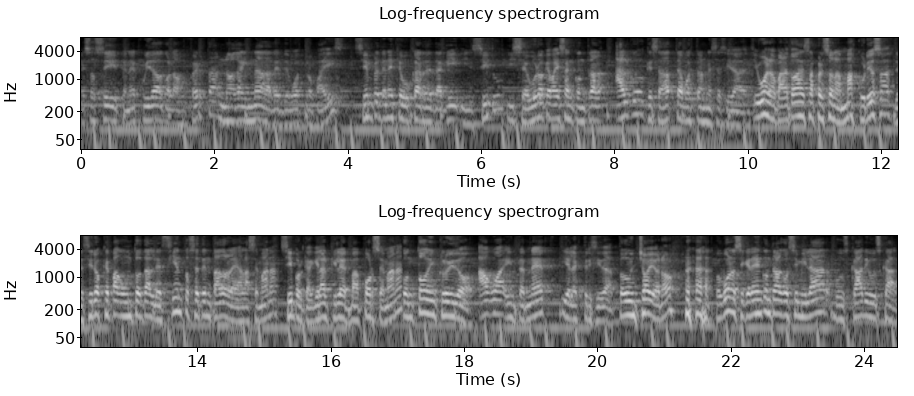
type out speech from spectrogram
eso sí, tened cuidado con las ofertas, no hagáis nada desde vuestro país. Siempre tenéis que buscar desde aquí in situ y seguro que vais a encontrar algo que se adapte a vuestras necesidades. Y bueno, para todas esas personas más curiosas, deciros que pago un total de 170 dólares a la semana. Sí, porque aquí el alquiler va por semana, con todo incluido agua, internet y electricidad. Todo un chollo, ¿no? pues bueno, si queréis encontrar algo similar, buscad y buscad.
